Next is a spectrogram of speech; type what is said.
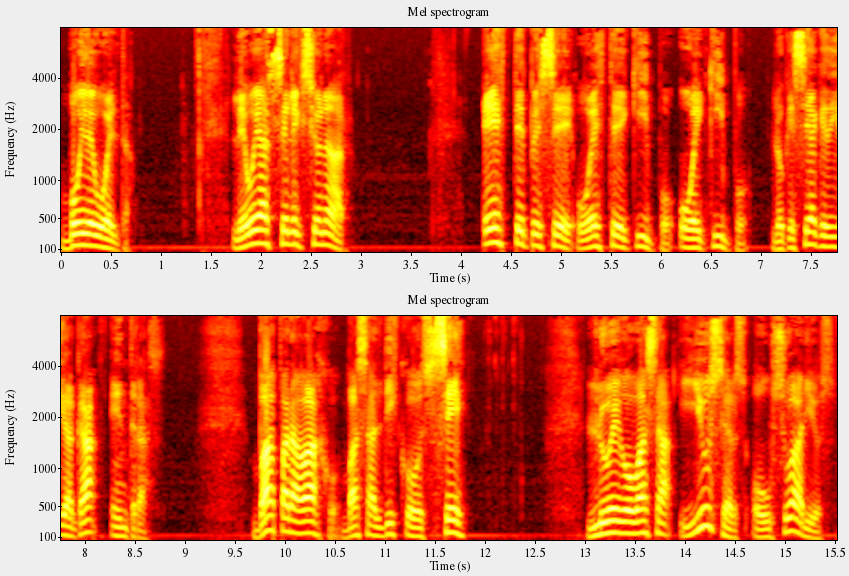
Voy de vuelta. Le voy a seleccionar este PC o este equipo o equipo, lo que sea que diga acá, entras. Vas para abajo, vas al disco C. Luego vas a users o usuarios.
